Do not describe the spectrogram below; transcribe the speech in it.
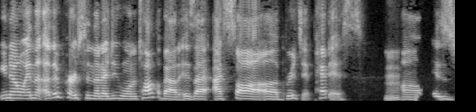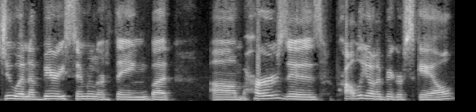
you know, and the other person that I do want to talk about is I, I saw uh, Bridget Pettis Mhm. um, is doing a very similar thing, but um, hers is probably on a bigger scale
